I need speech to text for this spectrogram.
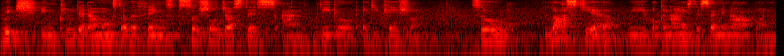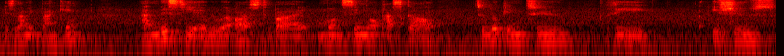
which included, amongst other things, social justice and legal education. So last year, we organized a seminar on Islamic banking, and this year we were asked by Monsignor Pascal to look into the issues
